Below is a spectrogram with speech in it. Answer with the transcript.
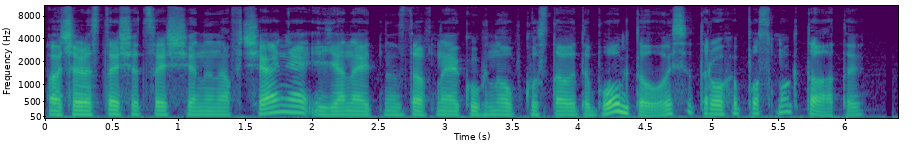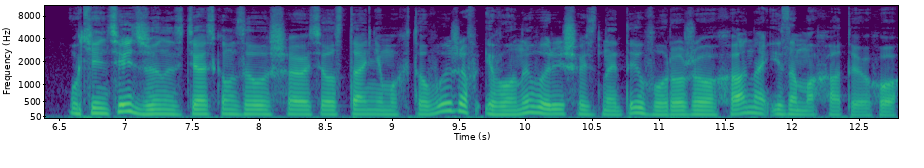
А через те, що це ще не навчання, і я навіть не знав на яку кнопку ставити блок, довелося трохи посмоктати. У кінці Джин з дядьком залишаються останніми, хто вижив, і вони вирішують знайти ворожого хана і замахати його.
